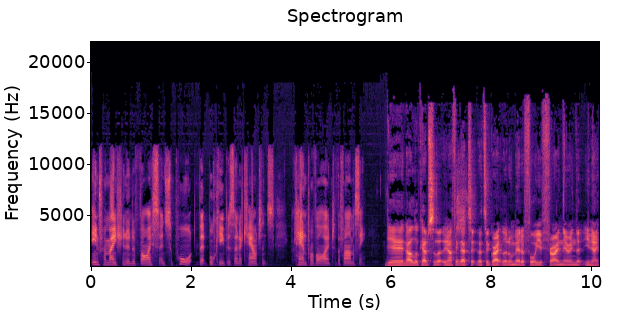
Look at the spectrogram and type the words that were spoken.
information and advice and support that bookkeepers and accountants can provide to the pharmacy. Yeah, no, look, absolutely. And I think that's a, that's a great little metaphor you've thrown there. In that, you know,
